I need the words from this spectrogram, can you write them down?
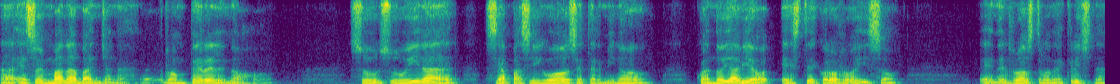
Ah, eso es mana banjana, romper el enojo. Su, su ira se apaciguó, se terminó cuando ella vio este color rojizo en el rostro de Krishna.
